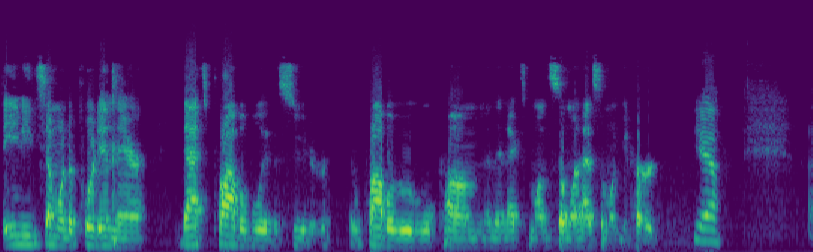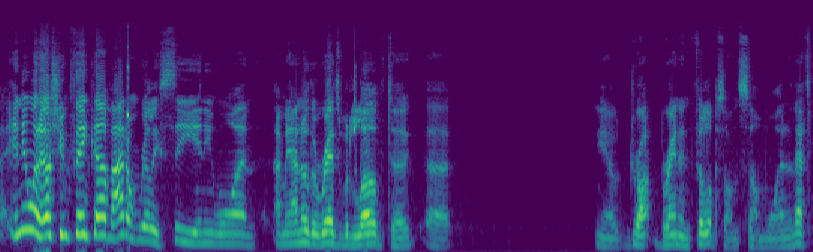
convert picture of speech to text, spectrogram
They need someone to put in there. That's probably the suitor. It probably will come in the next month. Someone has someone get hurt. Yeah, uh, anyone else you can think of? I don't really see anyone. I mean, I know the Reds would love to, uh, you know, drop Brandon Phillips on someone, and that's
